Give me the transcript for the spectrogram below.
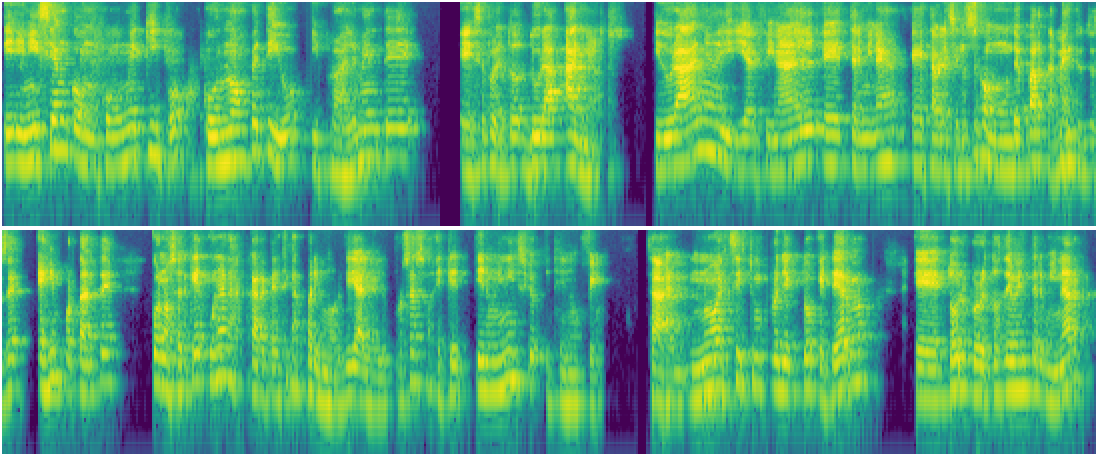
inician con, con un equipo, con un objetivo, y probablemente ese proyecto dura años y dura años y, y al final eh, termina estableciéndose como un departamento. Entonces es importante conocer que una de las características primordiales del proceso es que tiene un inicio y tiene un fin. O sea, no existe un proyecto eterno, eh, todos los proyectos deben terminar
